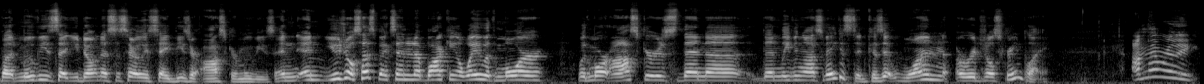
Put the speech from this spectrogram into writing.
but movies that you don't necessarily say these are Oscar movies. And and Usual Suspects ended up walking away with more with more Oscars than uh, than Leaving Las Vegas did because it won original screenplay. I'm not really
